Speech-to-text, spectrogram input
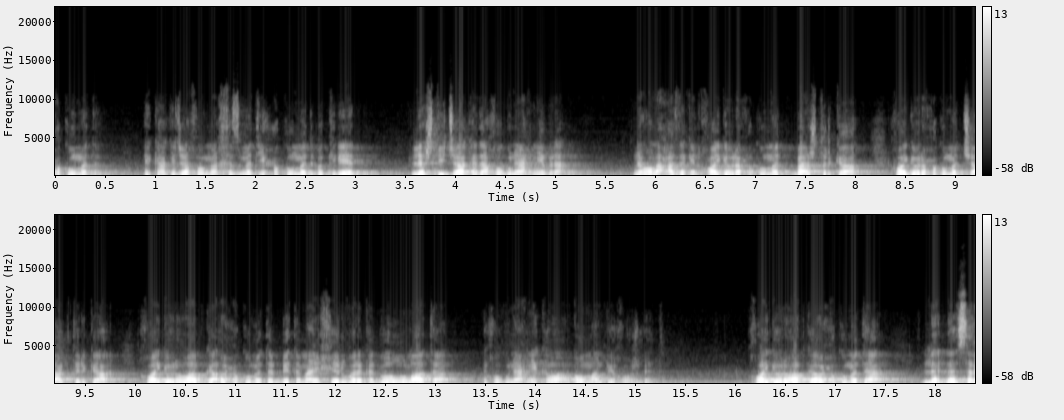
حکوومەتە. ئێکاکە جا خۆمە خزمەتی حکوومەت بکرێت لە شتی چاکەدا خۆ گوناح نییە برا. نەوەڵا حەز دەکەن خی گەورە حکوومەت باشترکە خی گەورە حکوومەت چاکترکە خی گەورە وا بکە ئەو حکوومەتە بێتە مای خێر و بەرەکەت بۆ ئەو وڵاتە. خۆ گوناح نیەکەوە ئەومان پێخۆش بێت. خی گەورە وا بکە ئەو حکوومەتە لەسەر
